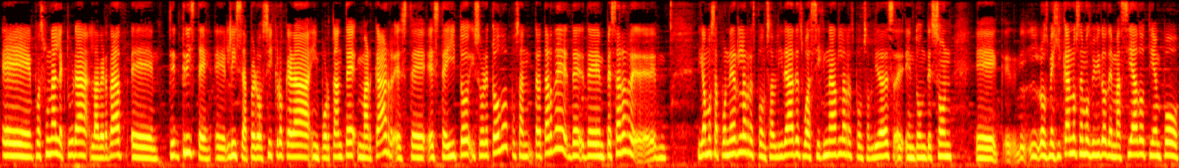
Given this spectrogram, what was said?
eh, pues una lectura, la verdad, eh, triste, eh, Lisa, pero sí creo que era importante marcar este, este hito y sobre todo, pues tratar de, de empezar a digamos, a poner las responsabilidades o asignar las responsabilidades eh, en donde son. Eh, los mexicanos hemos vivido demasiado tiempo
